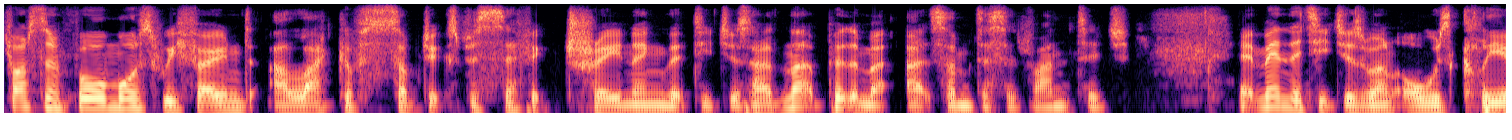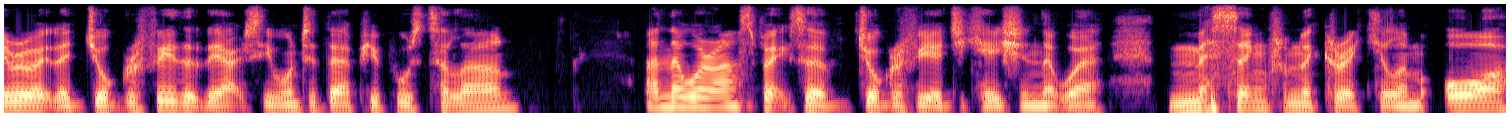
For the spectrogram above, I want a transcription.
first and foremost, we found a lack of subject specific training that teachers had, and that put them at, at, some disadvantage. It meant the teachers weren't always clear about the geography that they actually wanted their pupils to learn. And there were aspects of geography education that were missing from the curriculum or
